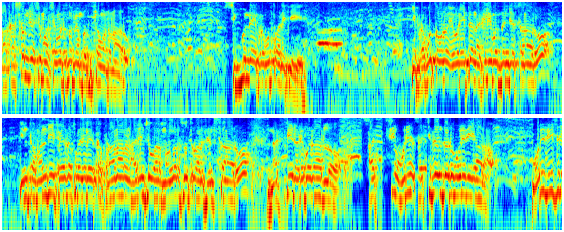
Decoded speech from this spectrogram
మా కష్టం చేసి మా చెమటతో మేము బతుకుతామంటున్నారు. సిగ్గుందే ఈ ప్రభుత్వానికి. ఈ ప్రభుత్వంలో ఎవరైతే నకిలీ మద్యం చేస్తున్నారో ఇంతమంది పేద ప్రజల యొక్క ప్రాణాలను హరించి వాళ్ళ మంగళసూత్రాలు తెంచుతున్నారు. నట్టి నడిపదారులో సచ్చి ఉరి సచ్చిపోయిన ఉరి తీయాల? ఉరి తీసిన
